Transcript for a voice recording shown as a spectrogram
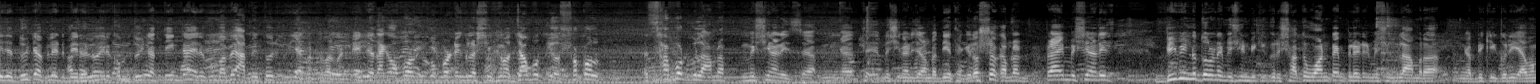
এই যে দুইটা প্লেট বের হলো, এরকম দুইটা, তিনটা এরকম ভাবে আপনি তো ইয়ে করতে পারবেন। এই যে তাকে অপারেটিংগুলো শেখানো যাবতীয় সকল সাপোর্টগুলো আমরা মেশিনারিজ মেশিনারিজ আমরা দিয়ে থাকি। দর্শক, আমরা প্রায় মেশিনারিজ বিভিন্ন ধরনের মেশিন বিক্রি করি, সাথে ওয়ান টাইম প্লেটের মেশিনগুলো আমরা বিক্রি করি এবং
